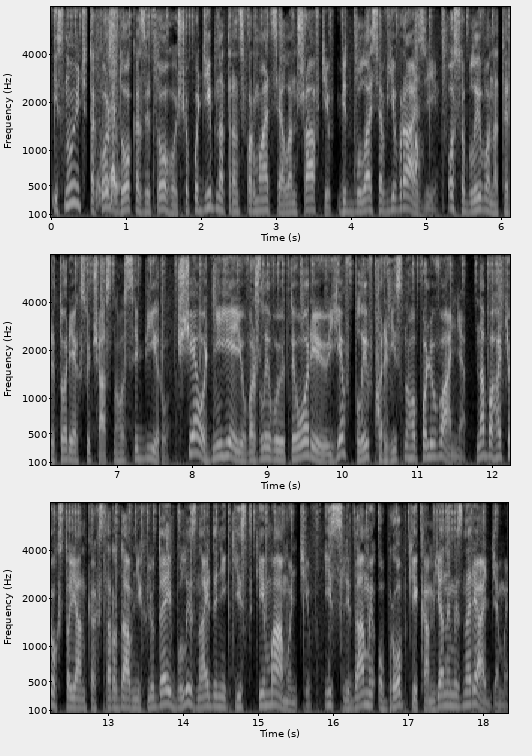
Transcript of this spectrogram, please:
Існують також докази того, що подібна трансформація ландшафтів відбулася в Євразії, особливо на територіях сучасного Сибіру. Ще однією важливою теорією є вплив первісного полювання. На багатьох стоянках стародавніх людей були знайдені кістки мамонтів із слідами обробки кам'яними знаряддями.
